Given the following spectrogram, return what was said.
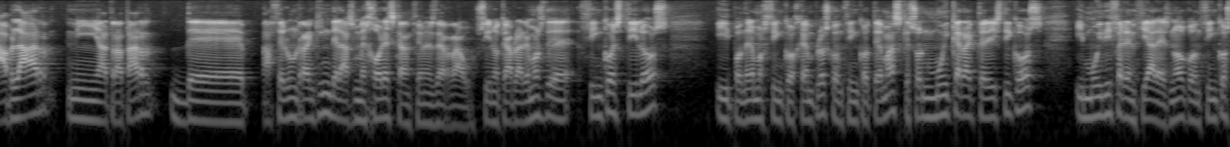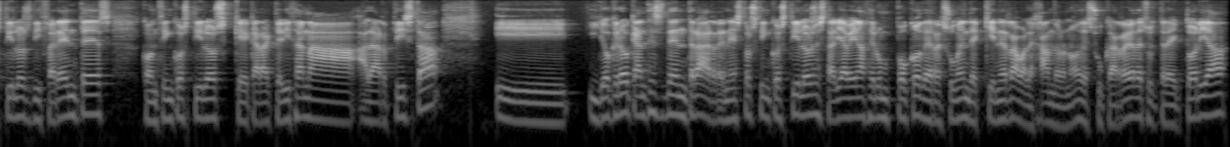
hablar ni a tratar de hacer un ranking de las mejores canciones de Raw, sino que hablaremos de cinco estilos y pondremos cinco ejemplos con cinco temas que son muy característicos y muy diferenciales, ¿no? Con cinco estilos diferentes, con cinco estilos que caracterizan al artista y, yo creo que antes de entrar en estos cinco estilos estaría bien hacer un poco de resumen de quién es Raúl Alejandro, ¿no? De su carrera, de su trayectoria,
